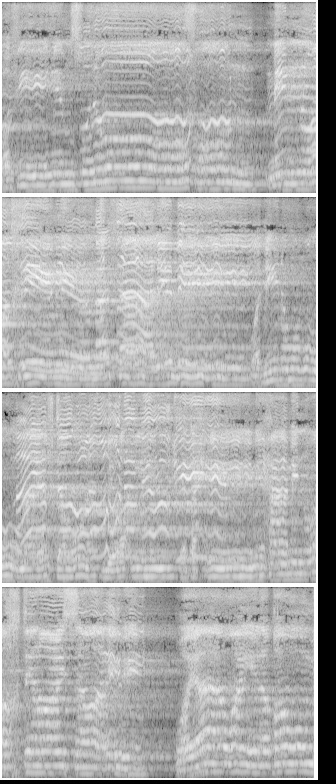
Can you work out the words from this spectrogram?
وفيهم صنوف من وخيم المثالب ودينهم ما يفترون برأيهم كتحريم حام واختراع السوائب ويا ويل قوم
